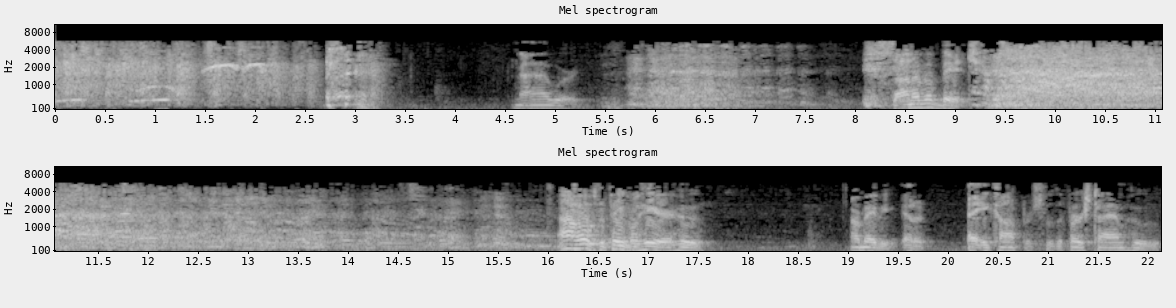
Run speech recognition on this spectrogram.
My word. Son of a bitch. I hope the people here who are maybe at an AA conference for the first time who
